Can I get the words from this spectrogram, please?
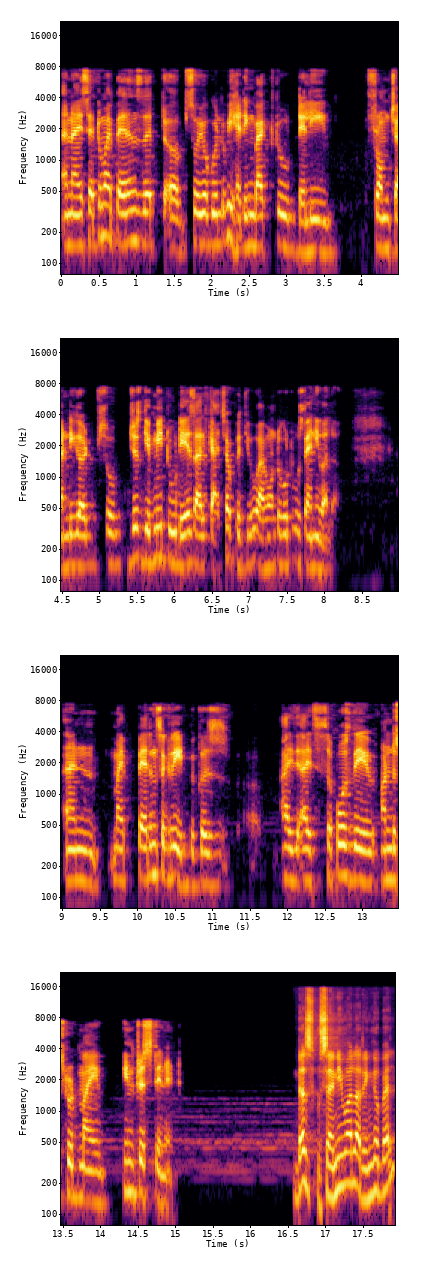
And I said to my parents that, uh, so you're going to be heading back to Delhi from Chandigarh. So just give me two days. I'll catch up with you. I want to go to Hussainiwala and my parents agreed because I, I, suppose they understood my interest in it. Does Hussainiwala ring a bell?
